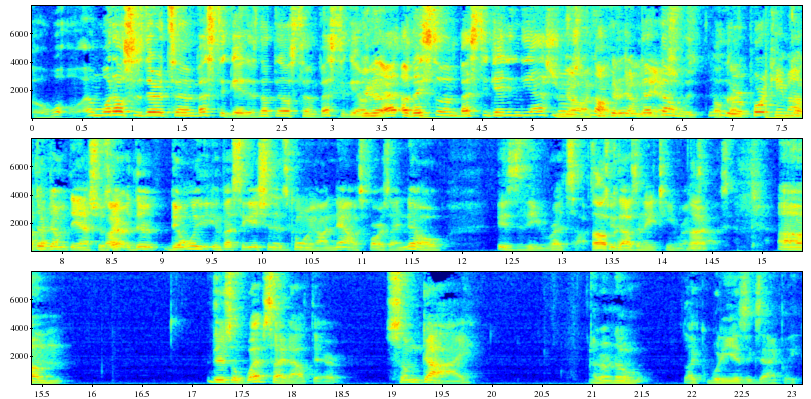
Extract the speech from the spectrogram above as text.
and what else is there to investigate? There's nothing else to investigate. On You know- are they still investigating the Astros? No, I think they're, done with the Astros. with- The report came out. They're done with the Astros. All They're, they're, the only investigation that's going on now, as far as I know, is the Red Sox, Okay. 2018 Red All right. Sox. Um, there's a website out there. Some guy, I don't know like what he is exactly,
